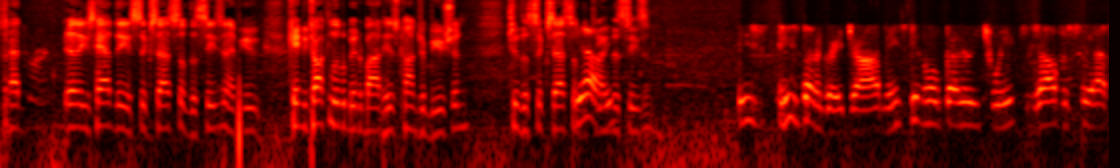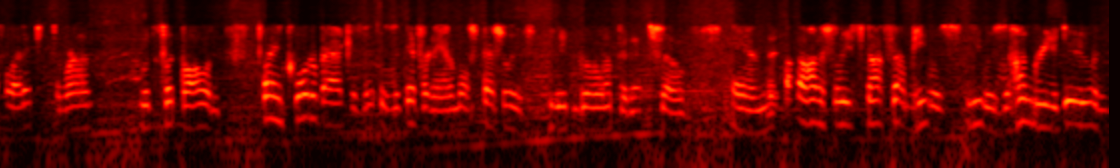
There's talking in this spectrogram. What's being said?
that that he's had the success of the season? Have you? Can you talk a little bit about his contribution to the success of Yeah, the team this season? He's he's done a great job. He's getting a little better each week. He's obviously athletic to run with football and playing quarterback is a, is a different animal, especially if you didn't grow up in it. So, and honestly, it's not something he was he was hungry to do, and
